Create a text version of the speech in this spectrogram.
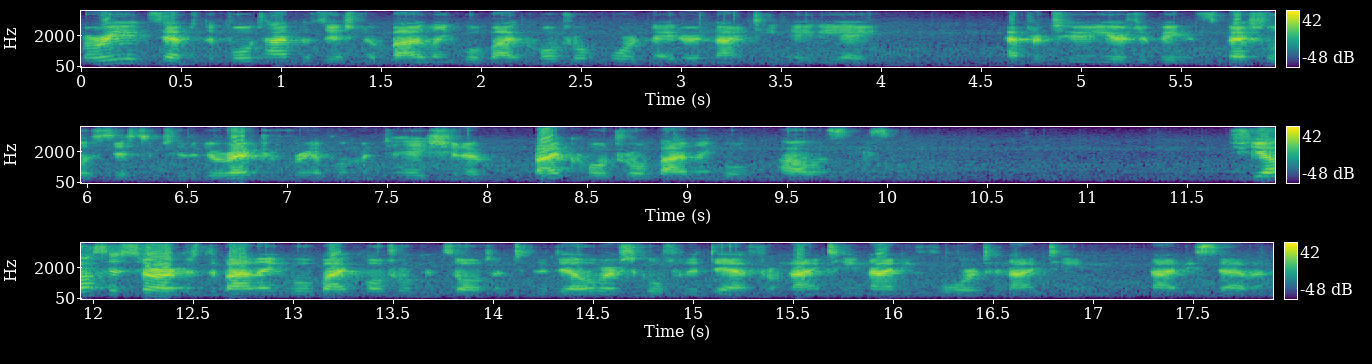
Marie accepted the full-time position of Bilingual Bicultural Coordinator in 1988 after two years of being the special assistant to the Director for Implementation of Bicultural Bilingual Policies. She also served as the Bilingual Bicultural Consultant to the Delaware School for the Deaf from 1994 to 1997.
